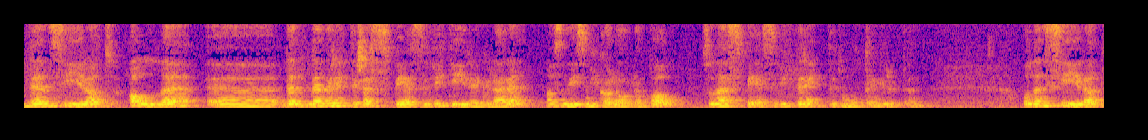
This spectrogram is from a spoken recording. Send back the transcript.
Den sier at alle eh, den, den, retter seg spesifikt til irregulære, altså de som ikke har lovlig opphold. Så den er spesifikt rettet mot den gruppen. Og den sier at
